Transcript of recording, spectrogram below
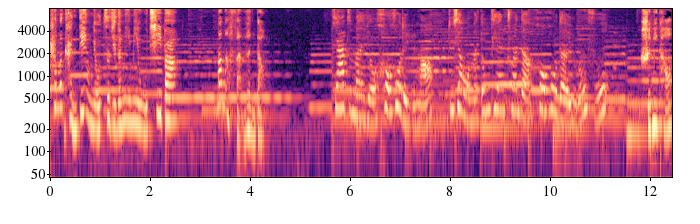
它们肯定有自己的秘密武器吧？妈妈反问道。鸭子们有厚厚的羽毛，就像我们冬天穿的厚厚的羽绒服。水蜜桃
